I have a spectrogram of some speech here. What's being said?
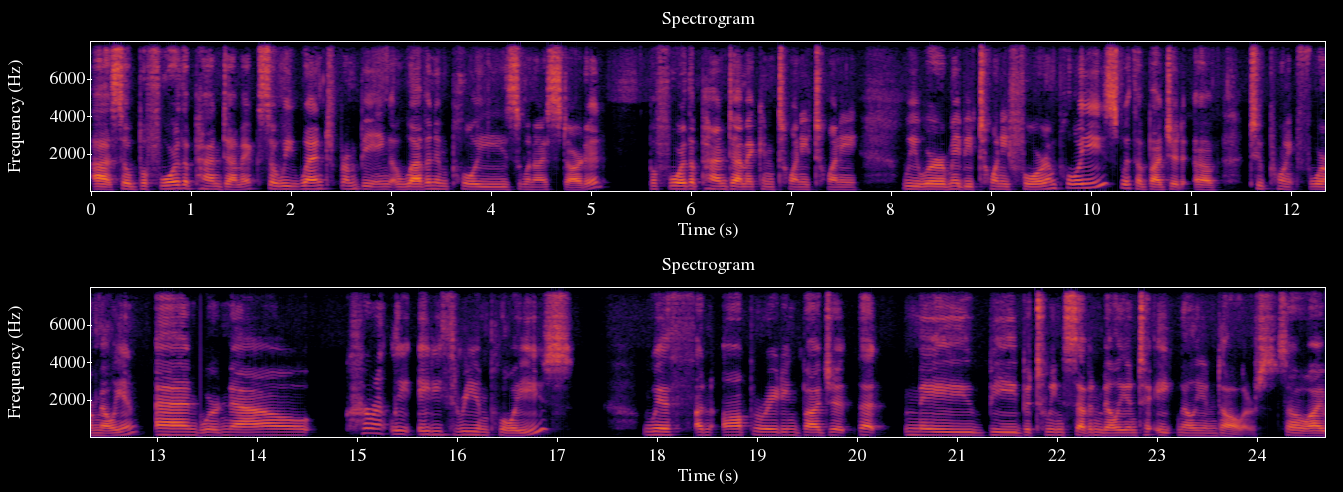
Uh, so before the pandemic, so we went from being 11 employees when I started. Before the pandemic in 2020, we were maybe 24 employees with a budget of 2.4 million. And we're now currently 83 employees with an operating budget that may be between 7 million to 8 million dollars. So I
